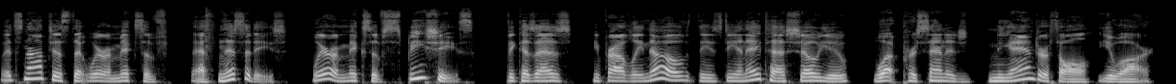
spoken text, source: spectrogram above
it's not just that we're a mix of ethnicities. We're a mix of species because as you probably know, these DNA tests show you what percentage Neanderthal you are.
